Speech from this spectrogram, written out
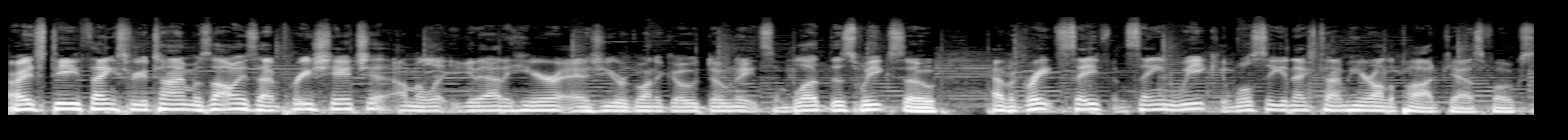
All right, Steve, thanks for your time as always. I appreciate you. I'm going to let you get out of here as you are going to go donate some blood this week. So have a great, safe, and sane week, and we'll see you next time here on the podcast, folks.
